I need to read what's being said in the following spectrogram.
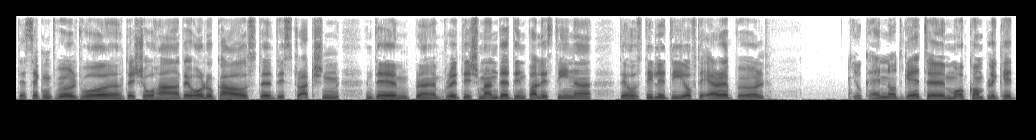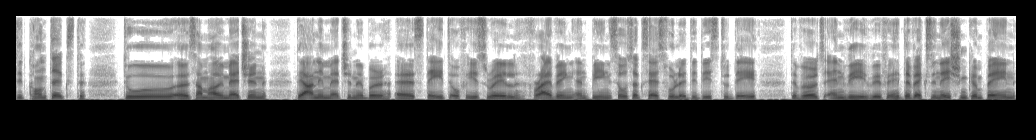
the Second World War, the Shoah, the Holocaust, the destruction, the uh, British mandate in Palestine, the hostility of the Arab world you cannot get a more complicated context to uh, somehow imagine the unimaginable uh, state of Israel thriving and being so successful as it is today. The world's envy with the vaccination campaign,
